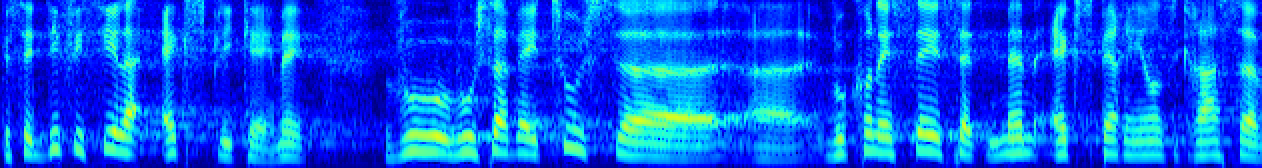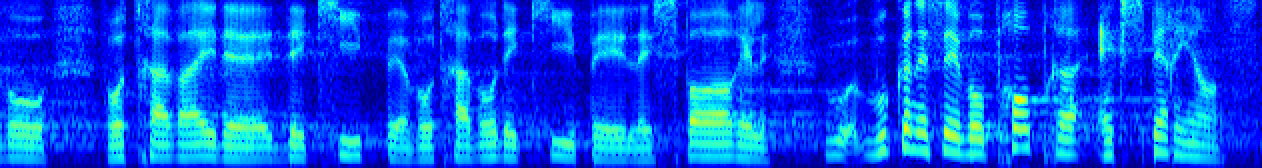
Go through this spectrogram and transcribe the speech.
que c'est difficile à expliquer. Mais vous, savez tous, euh, euh, vous connaissez cette même expérience grâce à vos, travaux d'équipe, vos travaux d'équipe et les sports. Vous, connaissez vos propres expériences,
